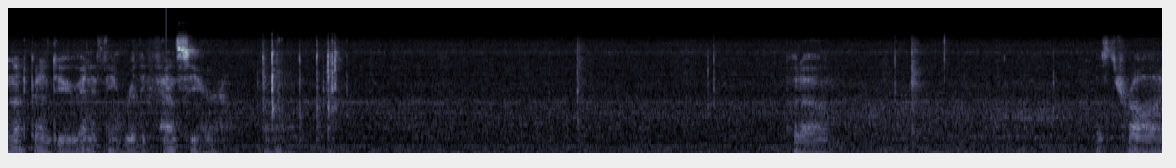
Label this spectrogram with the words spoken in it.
I'm not gonna do anything really fancy here. Um, but um, let's try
